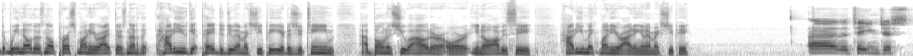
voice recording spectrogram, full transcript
we know there's no purse money, right? There's nothing. How do you get paid to do MXGP, or does your team bonus you out, or, or you know, obviously, how do you make money riding an MXGP? Uh, the team just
